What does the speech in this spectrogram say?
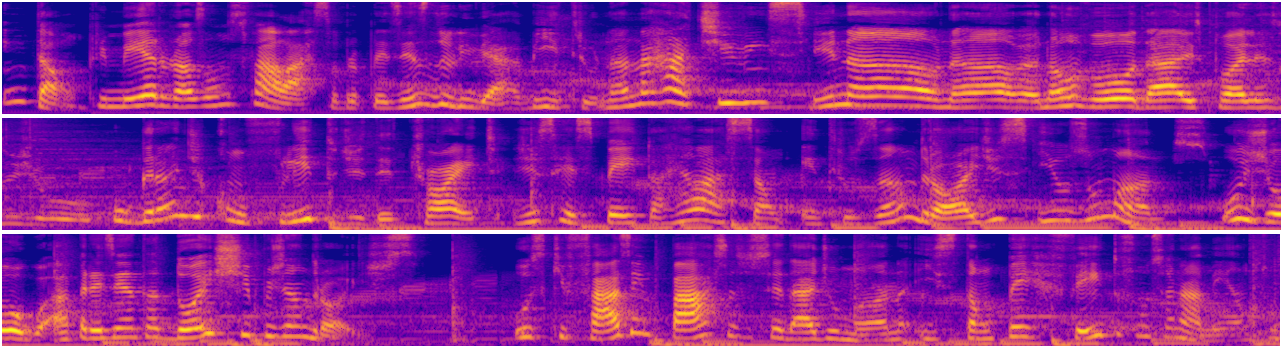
Então, primeiro nós vamos falar sobre a presença do livre-arbítrio na narrativa em si. E não, não, eu não vou dar spoilers do jogo. O grande conflito de Detroit diz respeito à relação entre os androides e os humanos. O jogo apresenta dois tipos de androides. Os que fazem parte da sociedade humana e estão perfeito funcionamento,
